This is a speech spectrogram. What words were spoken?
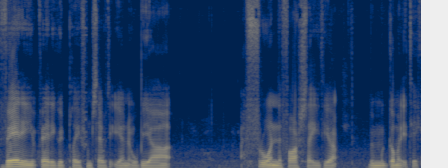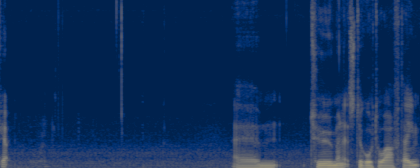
very, very good play from Celtic here, and it will be a, a throw on the far side here. Montgomery to take it. Um, two minutes to go to half time.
